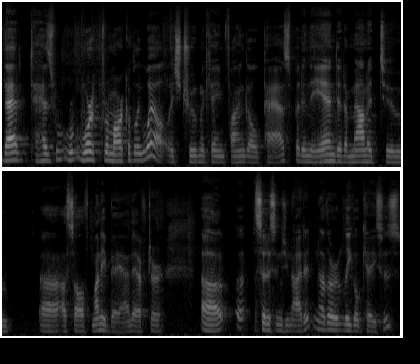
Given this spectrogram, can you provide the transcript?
that has worked remarkably well. It's true McCain Feingold passed, but in the end, it amounted to uh, a soft money ban after uh, uh, Citizens United and other legal cases,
